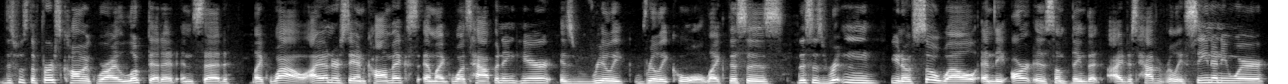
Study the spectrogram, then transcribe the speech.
This was the first comic where I looked at it and said, like, "Wow, I understand comics, and like what's happening here is really, really cool. Like this is this is written, you know, so well, and the art is something that I just haven't really seen anywhere,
